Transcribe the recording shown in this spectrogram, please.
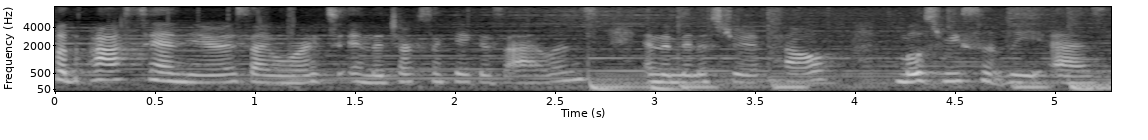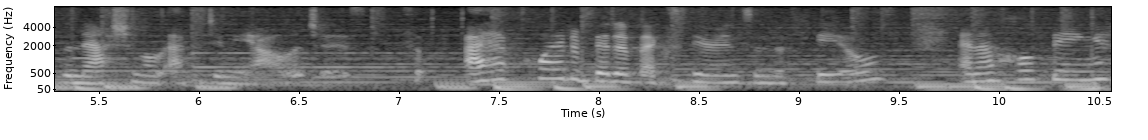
For the past 10 years, I worked in the Turks and Caicos Islands in the Ministry of Health, most recently as the National Epidemiologist. So I have quite a bit of experience in the field, and I'm hoping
